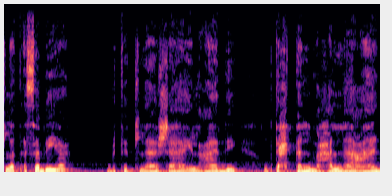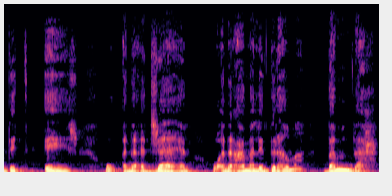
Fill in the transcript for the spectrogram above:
ثلاث أسابيع بتتلاشى هاي العادة وبتحتل محلها عادة. إيش؟ وأنا أتجاهل وأنا أعمل الدراما بمدح.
